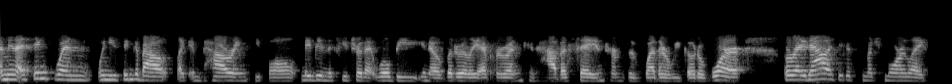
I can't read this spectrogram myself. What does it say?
I mean, I think when when you think about like empowering people, maybe in the future that will be, you know, literally everyone can have a say in terms of whether we go to war. But right now, I think it's much more like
